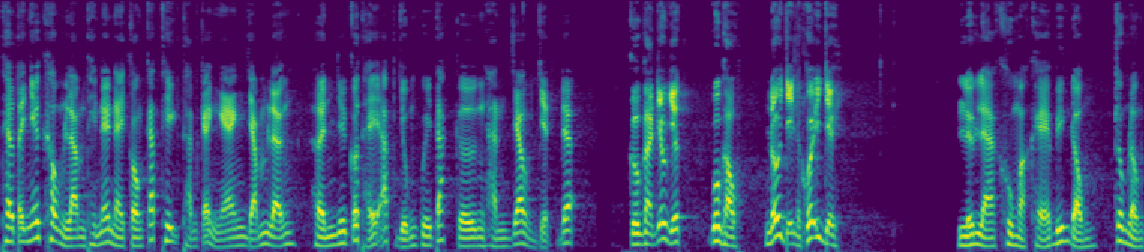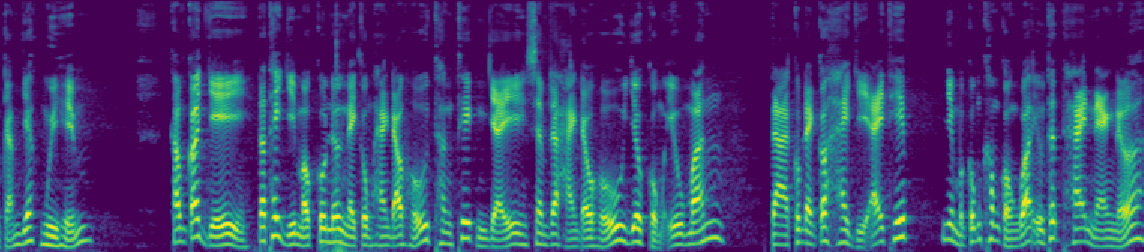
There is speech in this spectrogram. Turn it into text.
theo ta nhớ không lầm thì nơi này còn cách thiên thành cái ngàn dặm lận, hình như có thể áp dụng quy tắc cường hành giao dịch đó. Cường hành giao dịch? Quân hầu, nói vậy là có ý gì? Lữ Lạc khuôn mặt khẽ biến động, trong lòng cảm giác nguy hiểm, không có gì, ta thấy vị mẫu cô nương này cùng hàng đạo hữu thân thiết vậy, xem ra hàng đạo hữu vô cùng yêu mến. Ta cũng đang có hai vị ái thiếp, nhưng mà cũng không còn quá yêu thích hai nàng nữa,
